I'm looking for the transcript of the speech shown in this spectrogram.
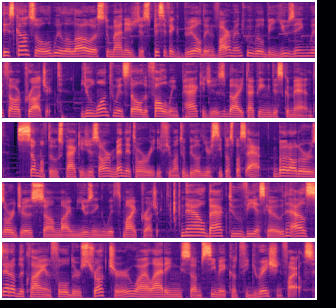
This console will allow us to manage the specific build environment we will be using with our project. You'll want to install the following packages by typing this command. Some of those packages are mandatory if you want to build your C++ app, but others are just some I'm using with my project. Now back to VS Code, I'll set up the client folder structure while adding some CMake configuration files.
